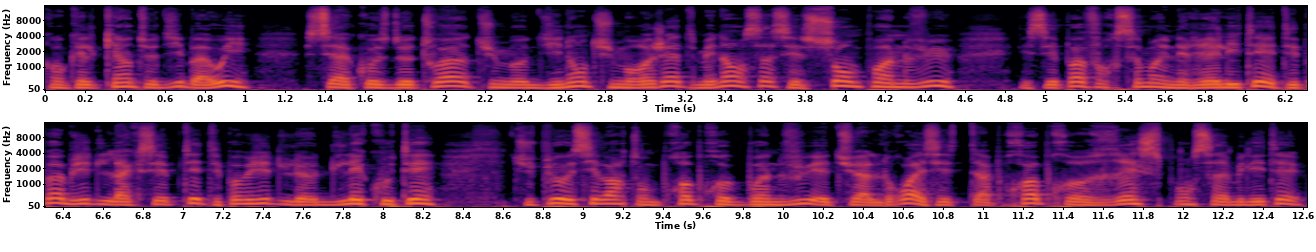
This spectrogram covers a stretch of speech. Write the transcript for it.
quand quelqu'un te dit bah oui, c'est à cause de toi, tu me dis non, tu me rejettes, mais non, ça c'est son point de vue, et c'est pas forcément une réalité, et t'es pas obligé de l'accepter, t'es pas obligé de l'écouter, tu peux aussi avoir ton propre point de vue, et tu as le droit, et c'est ta propre responsabilité.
